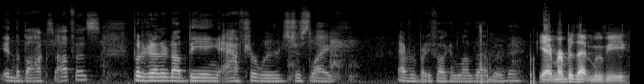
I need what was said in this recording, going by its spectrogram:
in the box office, but it ended up being afterwards just like everybody fucking loved that movie. Yeah, I remember that movie.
